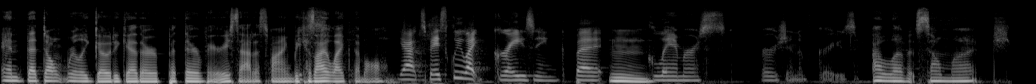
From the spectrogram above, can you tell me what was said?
and that don't really go together, but they're very satisfying because I like them all. Yeah, it's basically like grazing, but Mm, glamorous version of grazing. I love it so much.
